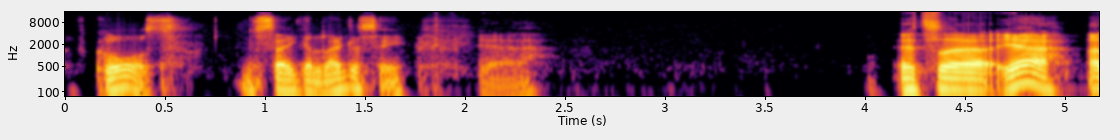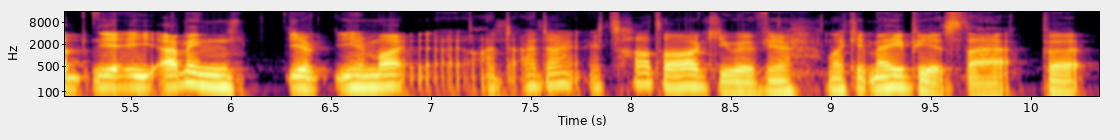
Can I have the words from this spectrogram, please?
Of course. Sega Legacy. Yeah, it's uh yeah. I, I mean you you might I, I don't. It's hard to argue with you. Like it maybe it's that, but.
